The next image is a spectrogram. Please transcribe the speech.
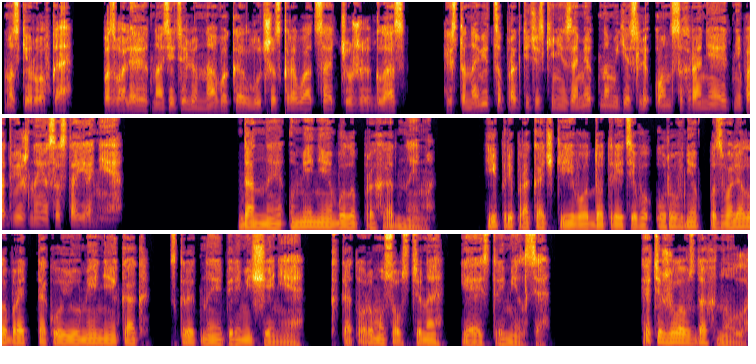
Маскировка. Позволяет носителю навыка лучше скрываться от чужих глаз и становиться практически незаметным, если он сохраняет неподвижное состояние. Данное умение было проходным, и при прокачке его до третьего уровня позволяло брать такое умение, как скрытное перемещение, к которому, собственно, я и стремился. Я тяжело вздохнул.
